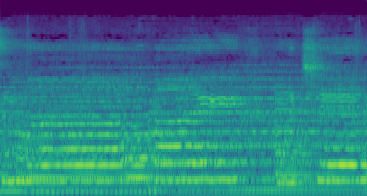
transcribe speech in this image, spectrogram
Smile, I would.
